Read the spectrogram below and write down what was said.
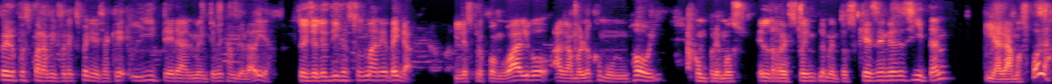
pero pues para mí fue una experiencia que literalmente me cambió la vida. Entonces yo les dije a estos manes, venga, les propongo algo, hagámoslo como un hobby, compremos el resto de implementos que se necesitan y hagamos pola.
